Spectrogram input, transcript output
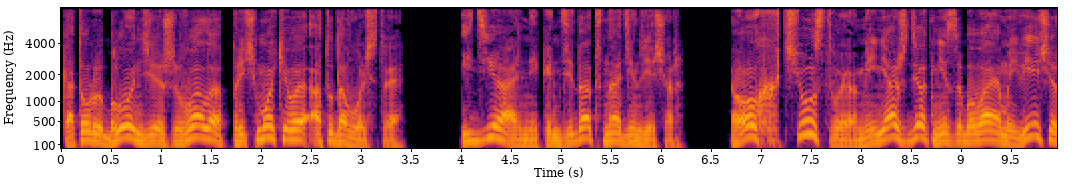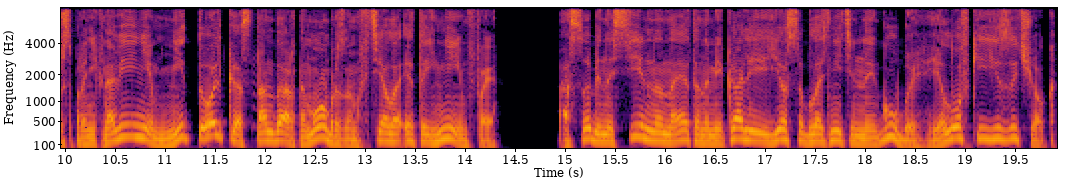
которую Блонди жевала, причмокивая от удовольствия. Идеальный кандидат на один вечер. Ох, чувствую, меня ждет незабываемый вечер с проникновением не только стандартным образом в тело этой нимфы. Особенно сильно на это намекали ее соблазнительные губы и ловкий язычок.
